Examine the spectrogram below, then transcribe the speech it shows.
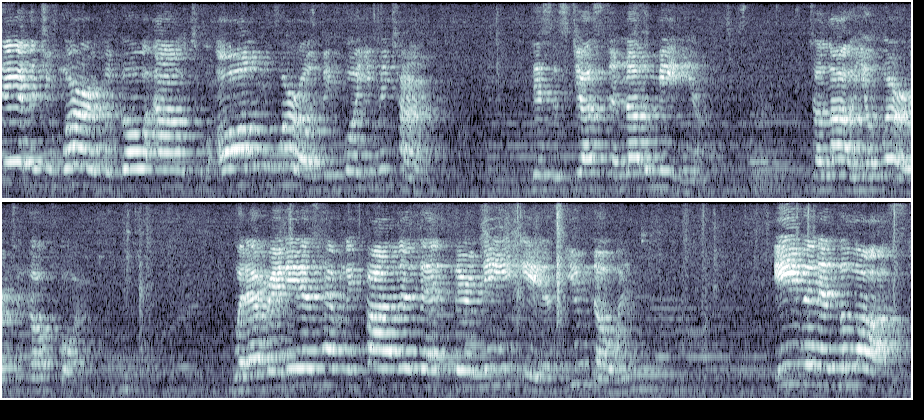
said that your word would go out to all of the world before you return. This is just another medium to allow your word to go forth. Whatever it is, Heavenly Father, that their need is, you know it. Even in the loss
